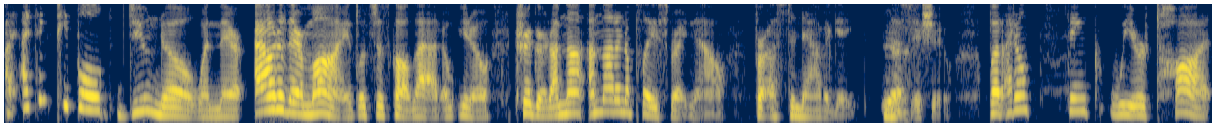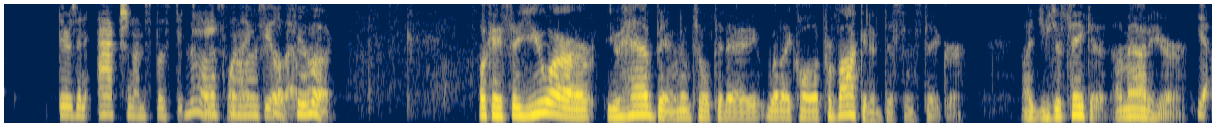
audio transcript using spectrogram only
I, I, think people do know when they're out of their mind. Let's just call that, uh, you know, triggered. I'm not. I'm not in a place right now for us to navigate yes. this issue. But I don't think we are taught there's an action I'm supposed to no, take when I feel that See, way. look. Okay, so you are, you have been until today what I call a provocative distance taker. Uh, you just take it. I'm out of here. Yeah.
